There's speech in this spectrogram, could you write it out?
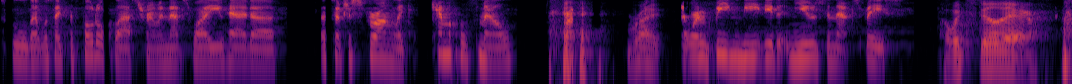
school. That was like the photo classroom, and that's why you had uh, such a strong like chemical smell. right. That were being needed and used in that space. Oh, it's still there.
